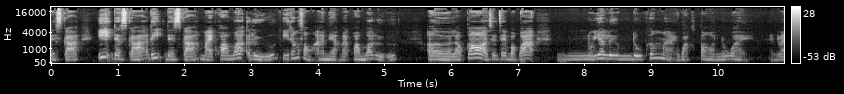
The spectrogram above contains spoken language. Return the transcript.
d e s k a i d e s k a ri d e s k a หมายความว่าหรืออีทั้งสองอันเนี่ยหมายความว่าหรือ เออแล้วก็เซนเซบอกว่า หนูอย่าลืมดูเครื่องหมายวรรคตอนด้วย เห็นไหม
